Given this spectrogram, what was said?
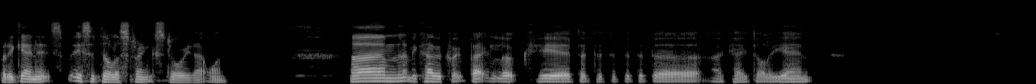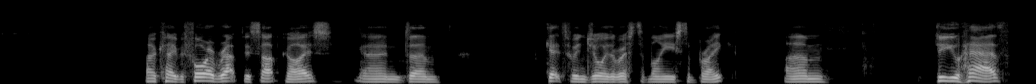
But again, it's it's a dollar strength story that one. Um, let me have a quick back look here. Da, da, da, okay, dollar yen. Okay, before I wrap this up, guys, and um, get to enjoy the rest of my Easter break, um, do you have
